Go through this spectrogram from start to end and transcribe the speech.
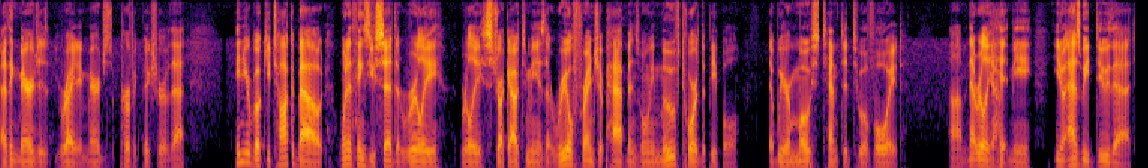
I think marriage is. You're right. Marriage is a perfect picture of that. In your book, you talk about one of the things you said that really really struck out to me is that real friendship happens when we move toward the people that we are most tempted to avoid. Um, and that really yeah. hit me. You know, as we do that,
